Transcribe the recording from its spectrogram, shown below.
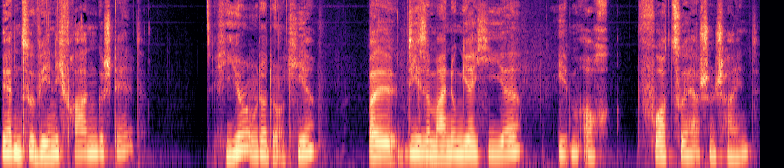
Werden zu wenig Fragen gestellt? Hier oder dort? Hier, weil diese Meinung ja hier eben auch vorzuherrschen scheint.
